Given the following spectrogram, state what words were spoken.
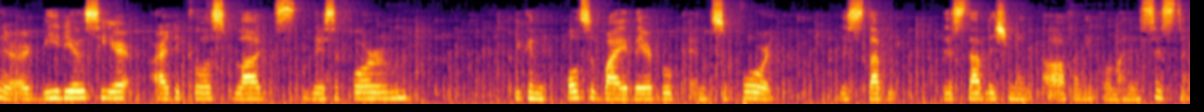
There are videos here, articles, blogs, there's a forum. You can also buy their book and support the, stab- the establishment of an equal money system.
